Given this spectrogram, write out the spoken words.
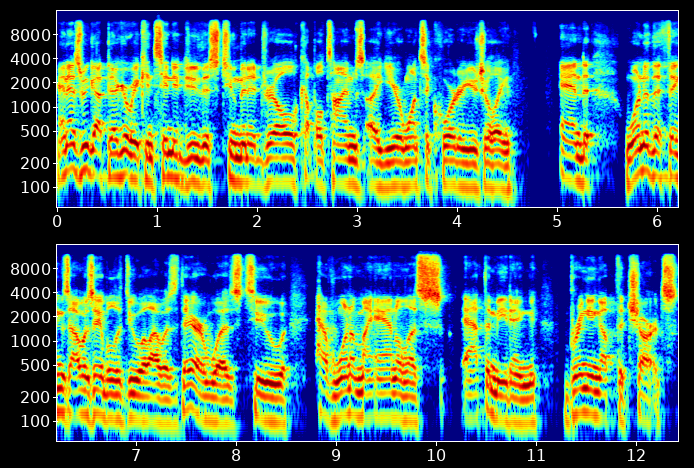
And as we got bigger, we continued to do this two minute drill a couple times a year, once a quarter usually. And one of the things I was able to do while I was there was to have one of my analysts at the meeting bringing up the charts.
